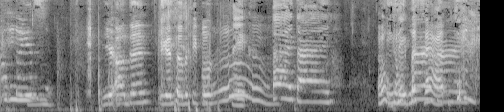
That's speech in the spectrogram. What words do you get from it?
mouth, please? You're all done? You're gonna tell the people? Say bye bye. Oh, Can you don't say lick bye that. bye?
